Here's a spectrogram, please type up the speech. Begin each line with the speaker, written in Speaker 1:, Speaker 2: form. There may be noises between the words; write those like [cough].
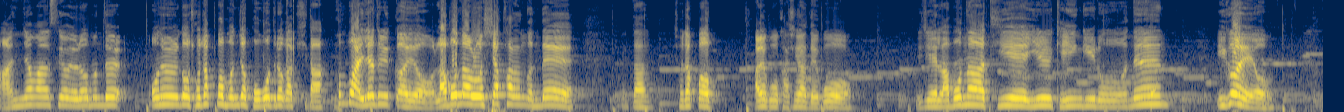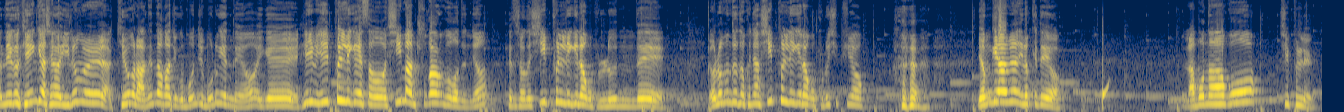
Speaker 1: 안녕하세요 여러분들. 오늘도 조작법 먼저 보고 들어갑시다. 콤보 알려드릴 거예요? 라보나로 시작하는 건데 일단 조작법 알고 가셔야 되고 이제 라보나 뒤에 일 개인기로는 이거예요. 근데 이거 개인기가 제가 이름을 기억을 안 해놔가지고 뭔지 모르겠네요. 이게 힐, 힐플릭에서 C만 추가한 거거든요. 그래서 저는 C플릭이라고 부르는데 여러분들도 그냥 C플릭이라고 부르십시오 [laughs] 연계하면 이렇게 돼요. 라보나 하고 C플릭.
